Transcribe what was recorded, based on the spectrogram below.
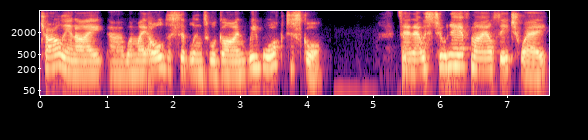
Charlie and I, uh, when my older siblings were gone, we walked to school, So- and that was two and a half miles each way.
